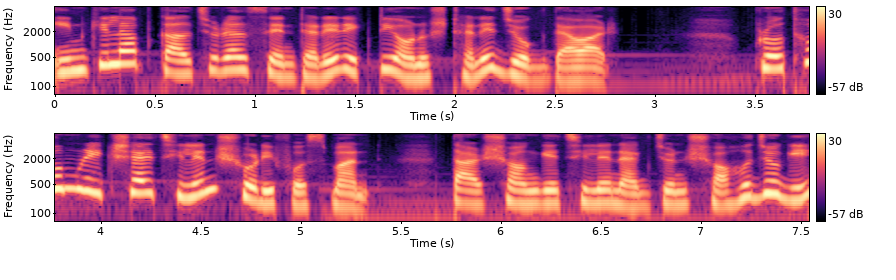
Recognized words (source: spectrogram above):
ইনকিলাব কালচারাল সেন্টারের একটি অনুষ্ঠানে যোগ দেওয়ার। প্রথম রিকশায় ছিলেন শরীফ ওসমান। তার সঙ্গে ছিলেন একজন সহযোগী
